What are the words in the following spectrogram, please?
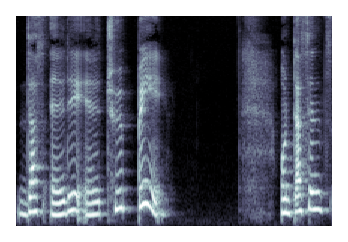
das LDL Typ B. Und das sind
